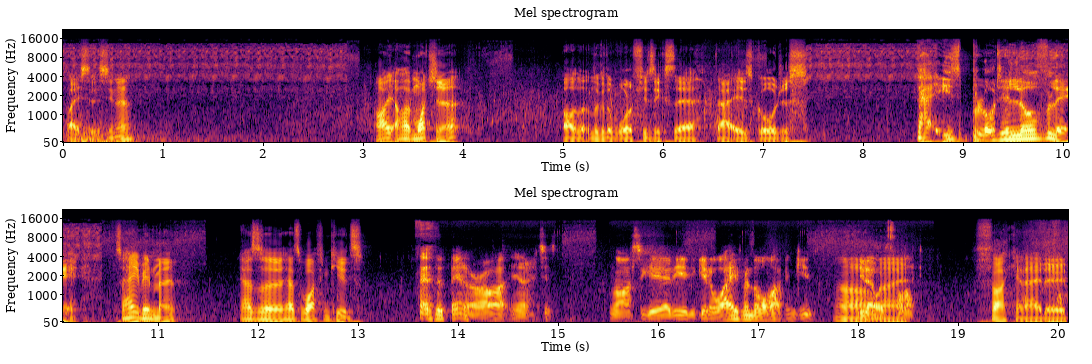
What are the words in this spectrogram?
places, you know? I, I'm watching it. Oh, look at the water physics there. That is gorgeous. That is bloody lovely. So how you been, mate? How's uh, how's the wife and kids? They've been alright, you know, just nice to get out here to get away from the wife and kids. Oh, you know what mate. it's Fucking A, dude.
